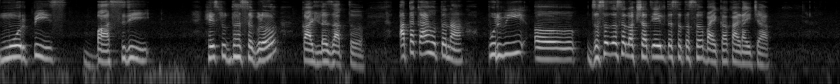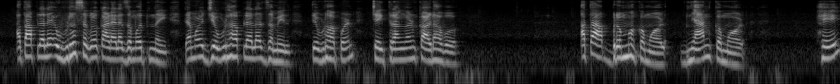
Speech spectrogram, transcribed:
मोरपीस बासरी हे सुद्धा सगळं काढलं जातं. आता काय होतं ना पूर्वी जसं जसं लक्षात येईल तसं तसं बायका काढायच्या. आता आपल्याला एवढं सगळं काढायला जमत नाही. त्यामुळे जेवढं आपल्याला जमेल तेवढं आपण चैत्रांगण काढावं. आता ब्रह्मकमळ ज्ञानकमळ हे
